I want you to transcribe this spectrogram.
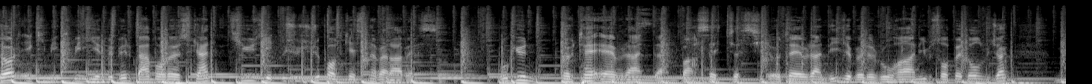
Merhabalar. Bugün 4 Ekim 2021. Ben Bora Özken. 273. podcast'ine beraberiz. Bugün öte evrenden bahsedeceğiz. Şimdi öte evren deyince böyle ruhani bir sohbet olmayacak.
